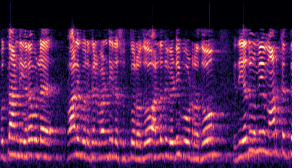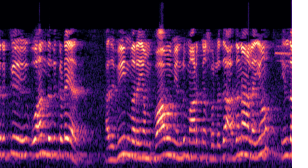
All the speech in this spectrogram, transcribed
புத்தாண்டு இரவில் வாலிபர்கள் வண்டியில் சுற்றுறதோ அல்லது வெடி போடுறதோ இது எதுவுமே மார்க்கத்திற்கு உகந்தது கிடையாது. அது வீண் வரையம் பாவம் என்று மார்க்கம் சொல்லுது. அதனாலையும் இந்த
